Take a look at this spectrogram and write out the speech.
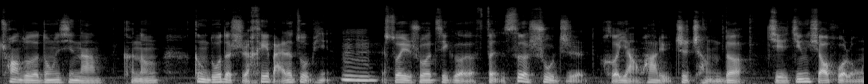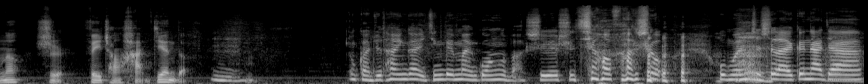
创作的东西呢，可能更多的是黑白的作品。嗯所以说，这个粉色树脂和氧化铝制成的结晶小火龙呢，是非常罕见的。嗯，我感觉它应该已经被卖光了吧？十月十七号发售，我们只是来跟大家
